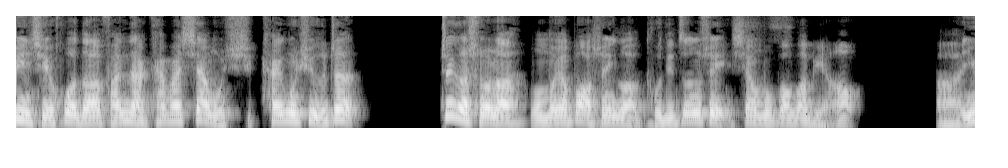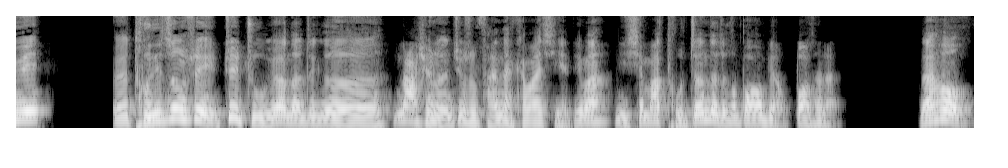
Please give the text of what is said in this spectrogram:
并且获得房产开发项目开工许可证，这个时候呢，我们要报送一个土地增税项目报告表啊，因为。呃，土地增税最主要的这个纳税人就是房产开发企业，对吧？你先把土增的这个报告表报上来，然后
